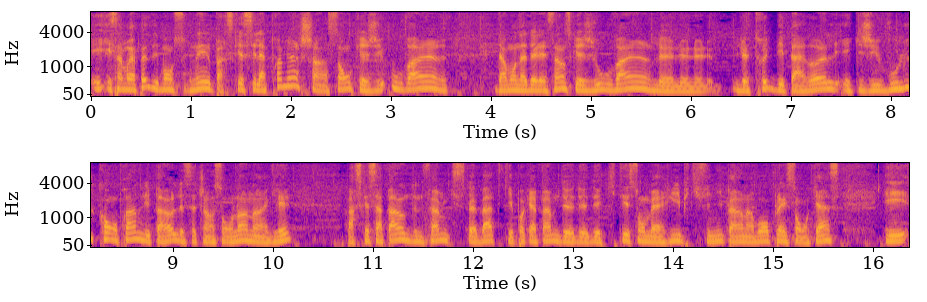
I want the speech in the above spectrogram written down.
et, et ça me rappelle des bons souvenirs, parce que c'est la première chanson que j'ai ouvert dans mon adolescence, que j'ai ouvert le, le, le, le truc des paroles et que j'ai voulu comprendre les paroles de cette chanson-là en anglais. Parce que ça parle d'une femme qui se fait battre, qui est pas capable de, de, de quitter son mari, puis qui finit par en avoir plein son casque. Et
